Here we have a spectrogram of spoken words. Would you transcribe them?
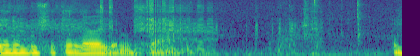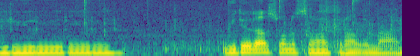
Beni bu şekilde öldürmüş ya. Yürü yürü yürü yürü. Videodan sonra sniper alayım bari.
